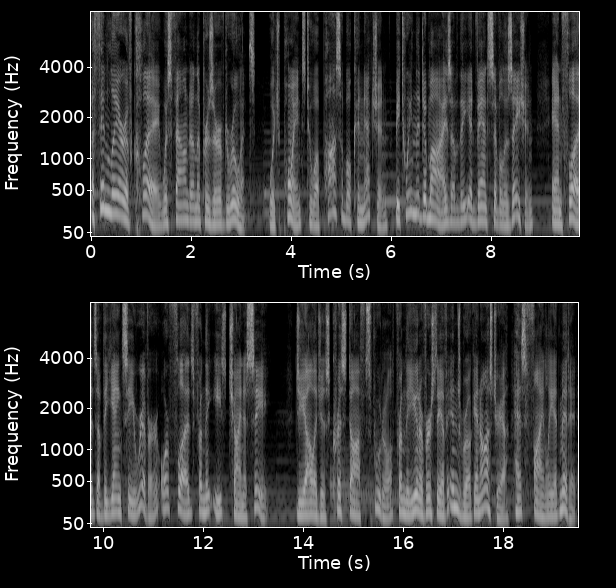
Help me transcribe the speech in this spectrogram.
A thin layer of clay was found on the preserved ruins, which points to a possible connection between the demise of the advanced civilization and floods of the Yangtze River or floods from the East China Sea. Geologist Christoph Spötl from the University of Innsbruck in Austria has finally admitted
